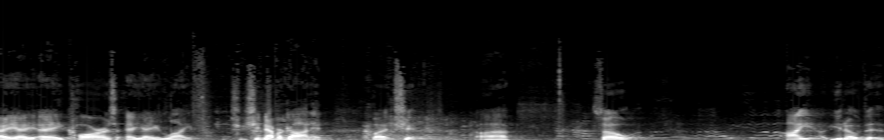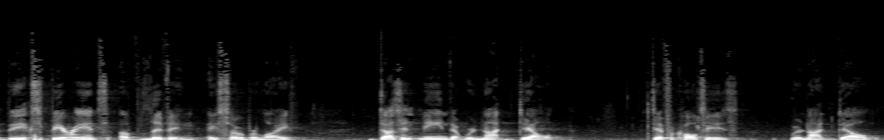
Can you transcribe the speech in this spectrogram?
AAA Cars, AA Life. She, she never got it. But she. Uh, so I, you know, the, the experience of living a sober life doesn't mean that we're not dealt difficulties, we're not dealt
